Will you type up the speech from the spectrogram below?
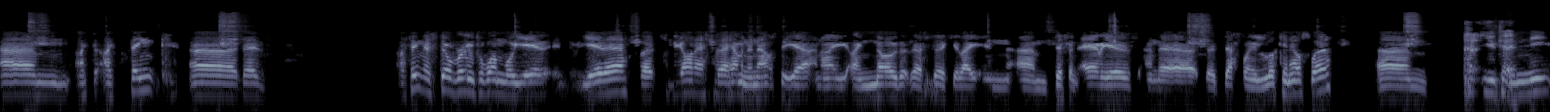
Um, I, th- I think, uh, there's, I think there's still room for one more year, year there, but to be honest, they haven't announced it yet, and I, I know that they're circulating, um, different areas, and they're, they're definitely looking elsewhere. Um, UK. need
